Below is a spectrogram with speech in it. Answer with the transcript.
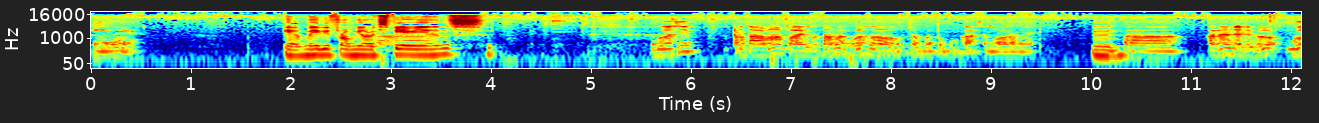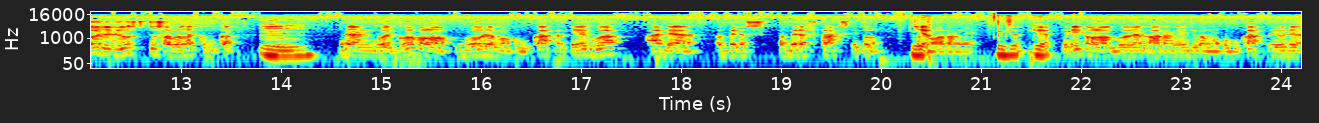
Gimana ya? Yeah maybe from your experience Gue sih pertama, paling pertama gue selalu coba kebuka sama orangnya. hmm Eh, karena dari dulu, gue dari dulu susah banget kebuka. hmm Dan buat gue kalau gue udah mau kebuka, artinya gue ada a bit of, a bit of trust gitu loh sama Iya. orangnya. Exa- yeah Jadi kalau gue lihat orangnya juga mau kebuka, ya udah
